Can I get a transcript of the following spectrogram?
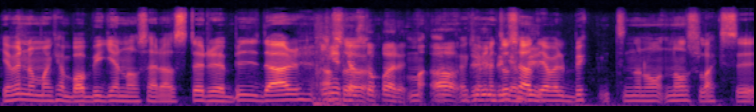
Jag vet inte om man kan bara bygga någon såhär större by där Inget alltså, kan stoppa dig Ma- Ja, Okej du vill men då bygga så en hade by. jag väl byggt nå- någon slags eh,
